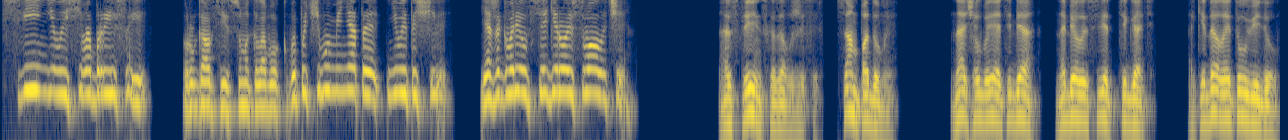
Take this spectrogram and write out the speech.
«Свиньи вы сивобрысые!» — ругался из сумы колобок. «Вы почему меня-то не вытащили? Я же говорил, все герои сволочи!» «Остынь», — сказал Жихарь, — «сам подумай. Начал бы я тебя на белый свет тягать. А кидало это увидел.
